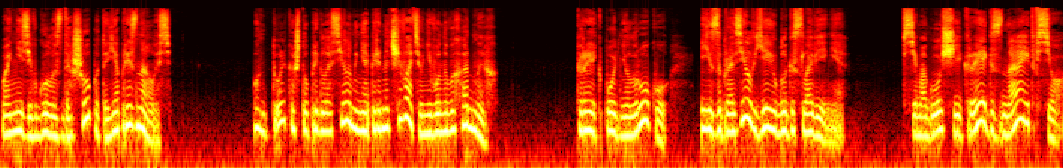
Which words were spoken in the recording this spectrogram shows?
Понизив голос до шепота, я призналась. Он только что пригласил меня переночевать у него на выходных. Крейг поднял руку и изобразил ею благословение. Всемогущий Крейг знает все.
